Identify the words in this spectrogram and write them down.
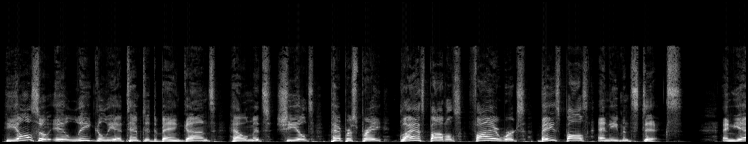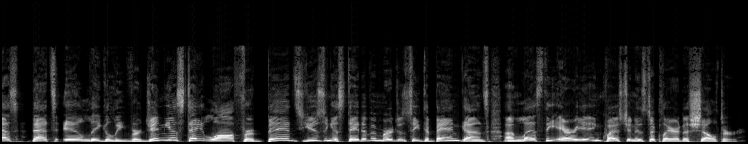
He also illegally attempted to ban guns, helmets, shields, pepper spray, glass bottles, fireworks, baseballs, and even sticks. And yes, that's illegally. Virginia state law forbids using a state of emergency to ban guns unless the area in question is declared a shelter.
